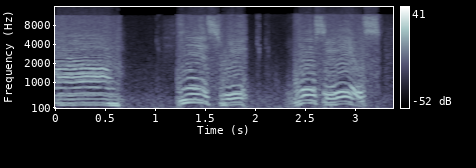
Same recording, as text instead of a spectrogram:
Um, yes, Rick. Yes, it is.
